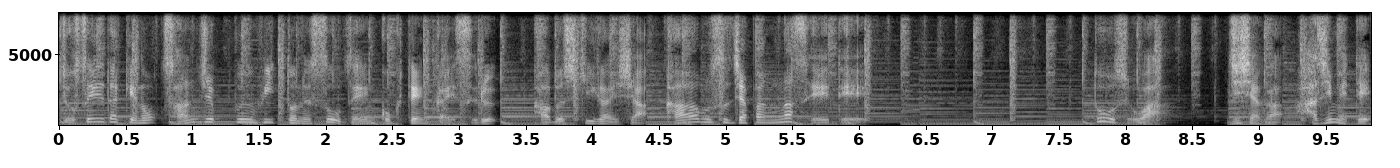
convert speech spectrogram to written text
女性だけの30分フィットネスを全国展開する株式会社カーブスジャパンが制定。当初は自社が初めて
